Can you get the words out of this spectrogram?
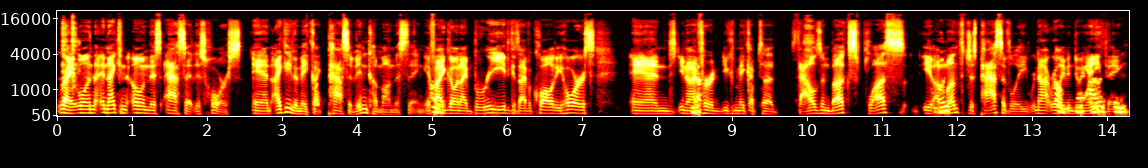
Right. Well, and, and I can own this asset, this horse, and I can even make like passive income on this thing. If oh. I go and I breed because I have a quality horse, and you know, yep. I've heard you can make up to thousand bucks plus a oh, month just passively. We're not really oh, even doing anything.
